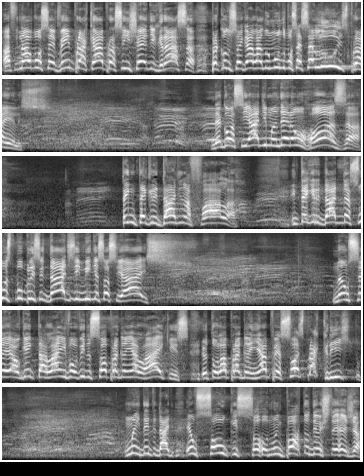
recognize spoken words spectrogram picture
Afinal, você vem para cá para se encher de graça, para quando chegar lá no mundo você ser luz para eles. Negociar de maneira honrosa. Tem integridade na fala. Integridade nas suas publicidades e mídias sociais. Não ser alguém que está lá envolvido só para ganhar likes. Eu estou lá para ganhar pessoas para Cristo uma identidade. Eu sou o que sou, não importa onde eu esteja.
